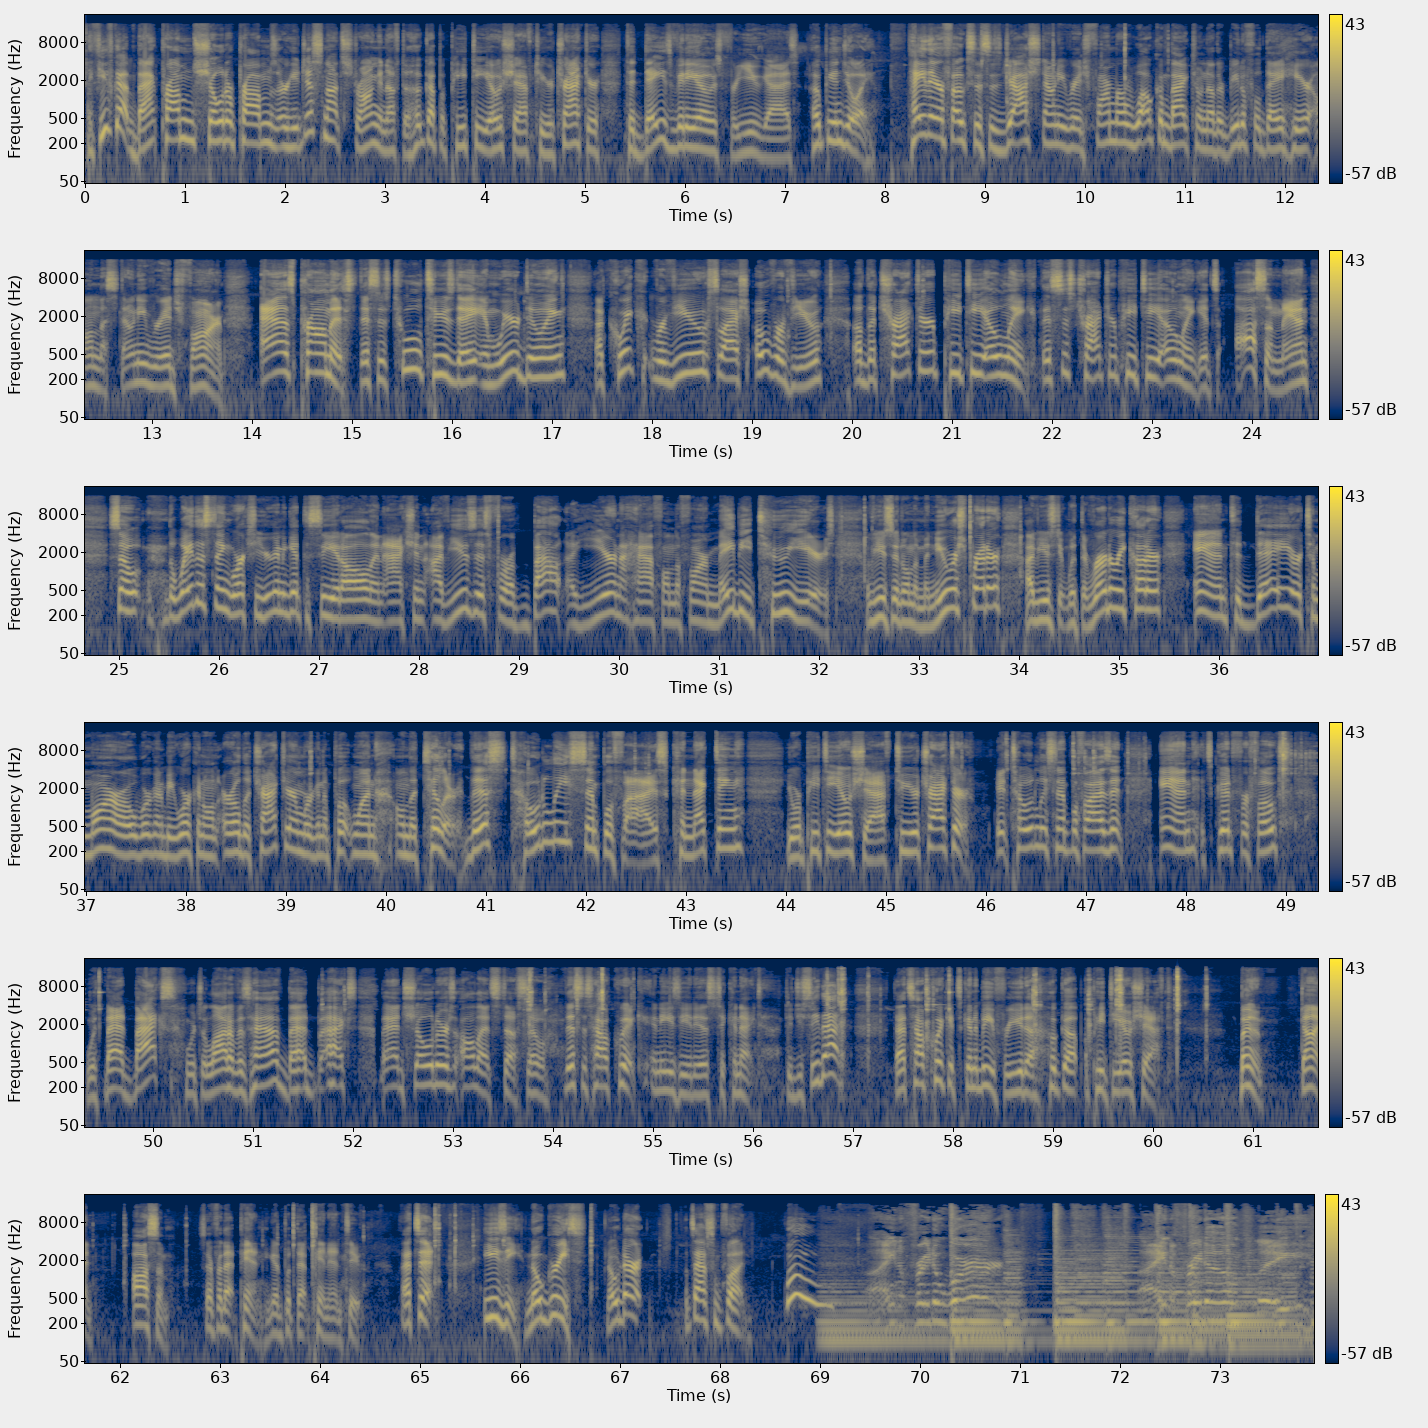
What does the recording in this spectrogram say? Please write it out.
If you've got back problems, shoulder problems, or you're just not strong enough to hook up a PTO shaft to your tractor, today's video is for you guys. Hope you enjoy. Hey there folks, this is Josh Stoney Ridge Farmer. Welcome back to another beautiful day here on the Stoney Ridge Farm. As promised, this is Tool Tuesday and we're doing a quick review slash overview of the Tractor PTO Link. This is Tractor PTO Link. It's awesome, man. So the way this thing works, you're gonna get to see it all in action. I've used this for about a year and a half on the farm, maybe two years. I've used it on the manure spreader, I've used it with the rotary cutter, and today or tomorrow, we're gonna be working on Earl the tractor and we're gonna put one on the tiller. This totally simplifies connecting your PTO shaft to your tractor. It totally simplifies it and it's good for folks with bad backs, which a lot of us have, bad backs, bad shoulders, all that stuff. So this is how quick and easy it is to connect. Did you see that? That's how quick it's gonna be for you to hook up a PTO shaft. Boom, done, awesome. Except for that pin, you gotta put that pin in too. That's it, easy, no grease, no dirt. Let's have some fun. Woo! I ain't afraid of work. I ain't afraid of play.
